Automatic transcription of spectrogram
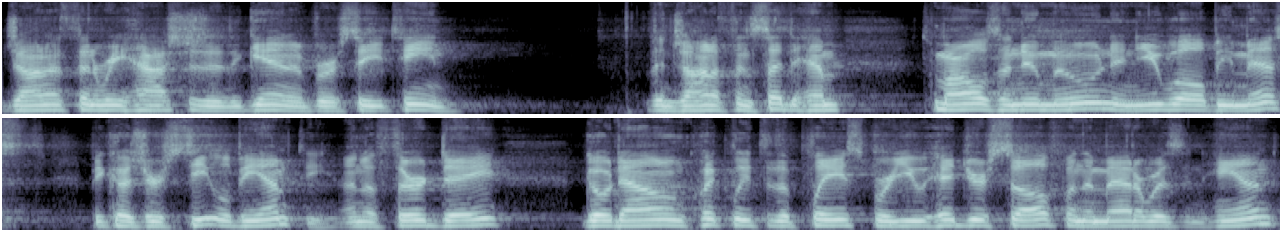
Jonathan rehashes it again in verse 18. Then Jonathan said to him, Tomorrow is a new moon, and you will be missed because your seat will be empty. On the third day, go down quickly to the place where you hid yourself when the matter was in hand,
